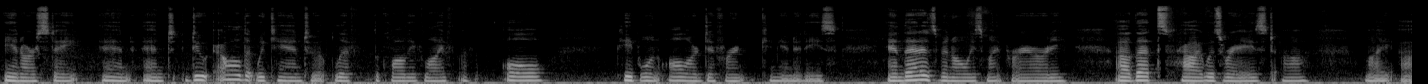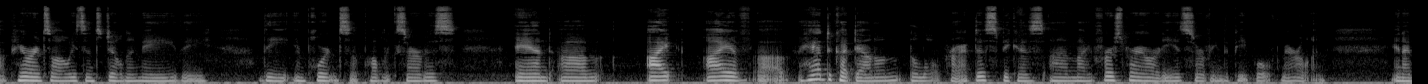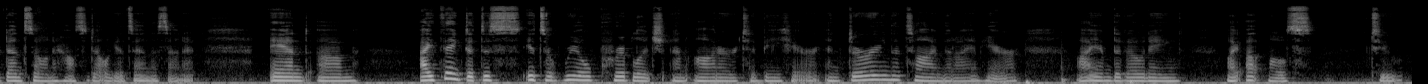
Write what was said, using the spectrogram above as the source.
in our state and and do all that we can to uplift the quality of life of all people in all our different communities, and that has been always my priority. Uh, that's how I was raised. Uh, my uh, parents always instilled in me the the importance of public service, and um, I I have uh, had to cut down on the law practice because uh, my first priority is serving the people of Maryland, and I've done so in the House of Delegates and the Senate, and um, I think that this it's a real privilege and honor to be here, and during the time that I am here, I am devoting my utmost to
